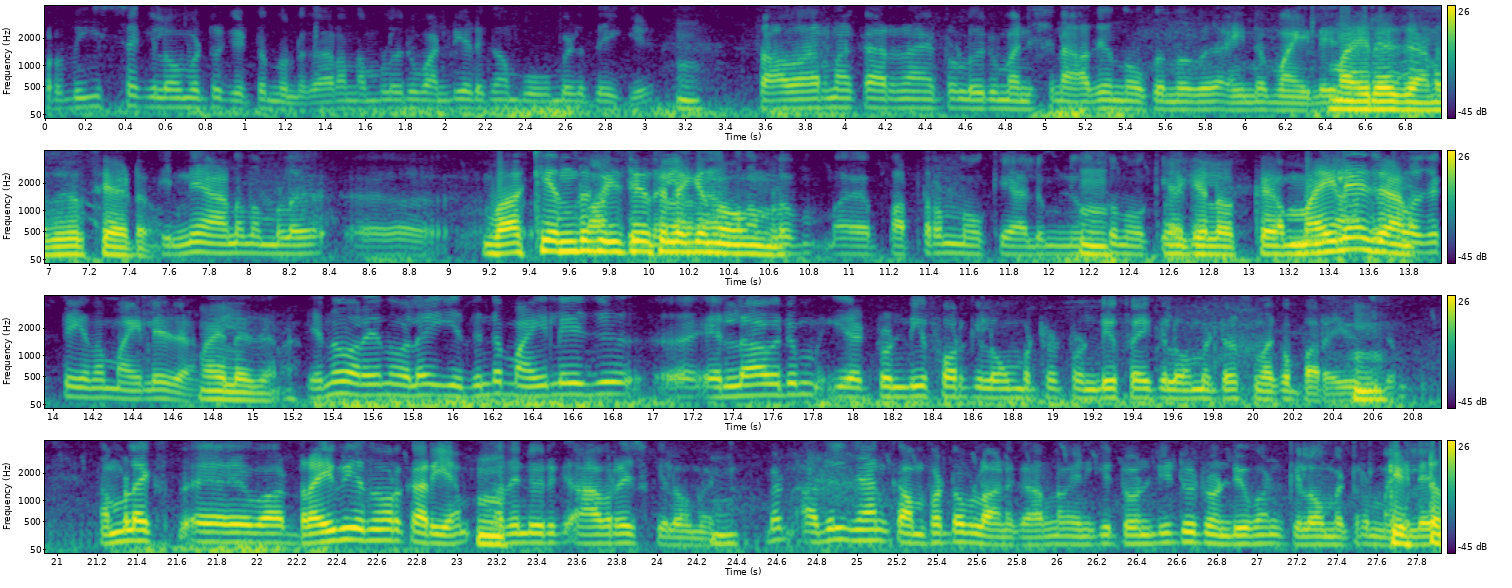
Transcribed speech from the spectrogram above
പ്രതീക്ഷ കിലോമീറ്റർ കിട്ടുന്നുണ്ട്. കാരണം നമ്മളൊരു വണ്ടി എടുക്കാൻ പോകുമ്പോഴത്തേക്ക്. സാധാരണക്കാരനായിട്ടുള്ള ഒരു മനുഷ്യൻ ആദ്യം നോക്കുന്നത് അതിന്റെ മൈലേജ് മൈലേജ് ആണ് തീർച്ചയായിട്ടും. പിന്നെയാണ് നമ്മൾ ബാക്കി എന്ത് ഫീച്ചേഴ്സിലേക്ക് നമ്മൾ പത്രം നോക്കിയാലും ന്യൂസ് നോക്കിയാലും നോക്കിയാലും ഒക്കെ മൈലേജ് ആണ്. പ്രൊജക്ട് ചെയ്യുന്ന മൈലേജ് ആണ്. മൈലേജ് ആണ്. എന്ന് പറയുന്ന പോലെ ഇതിന്റെ മൈലേജ് എല്ലാവരും twenty four kilometre twenty five kilometres എന്നൊക്കെ പറയുമെങ്കിലും നമ്മൾ ഡ്രൈവ് ചെയ്യുന്നവർക്കറിയാം അതിന്റെ ഒരു ആവറേജ് കിലോമീറ്റർ ബട്ട് അതിൽ ഞാൻ കംഫർട്ടബിൾ ആണ്. കാരണം എനിക്ക് twenty two twenty one kilometre mileage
